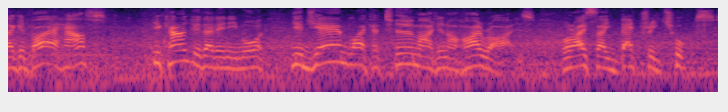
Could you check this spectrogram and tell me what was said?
They could buy a house. You can't do that anymore. You're jammed like a termite in a high rise, or I say battery chooks.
